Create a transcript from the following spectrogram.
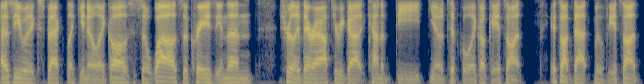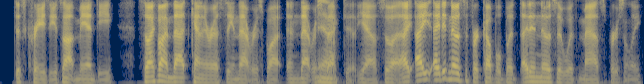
as you would expect, like you know, like oh, this is so wow, it's so crazy, and then shortly thereafter we got kind of the you know typical like okay, it's not it's not that movie, it's not this crazy, it's not Mandy. So I find that kind of interesting in that respect. In that respect, yeah. yeah. So I, I I did notice it for a couple, but I didn't notice it with Mass personally.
